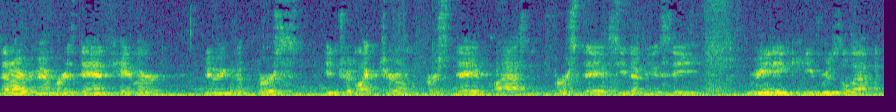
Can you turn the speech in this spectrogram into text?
that I remember is Dan Taylor doing the first intro lecture on the first day of class, on the first day of CWC, reading Hebrews 11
